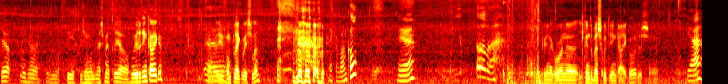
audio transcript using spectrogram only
Ja, ik ga nog veertjes en wat nestmateriaal. Wil je erin kijken? Gaan we uh, even van plek wisselen. Lekker wankel. Ja. ja. Kun je, er gewoon, uh, je kunt er best goed in kijken hoor. Dus, ja,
